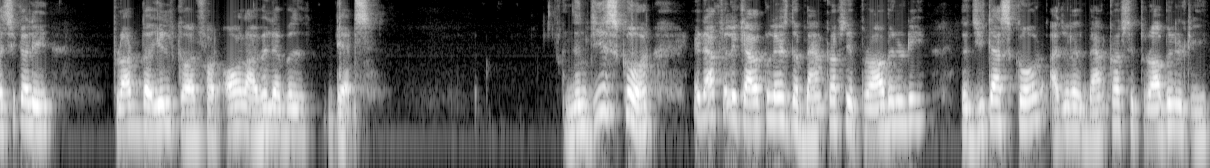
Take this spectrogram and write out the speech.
basically plot the yield curve for all available dates and then Z score it actually calculates the bankruptcy probability the zeta score as well as bankruptcy probability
